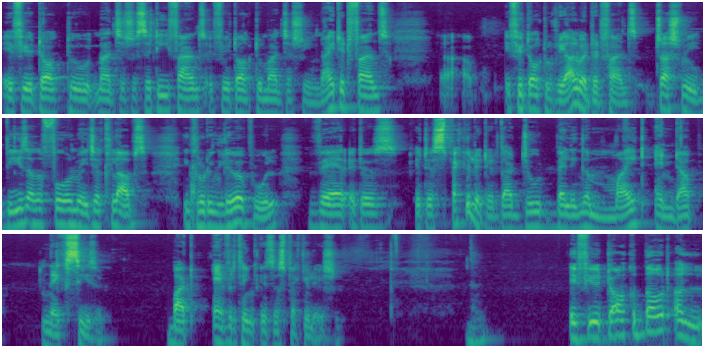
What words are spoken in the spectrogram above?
if you talk to Manchester City fans, if you talk to Manchester United fans, uh, if you talk to Real Madrid fans, trust me, these are the four major clubs, including Liverpool, where it is it is speculated that Jude Bellingham might end up next season. But everything is a speculation. If you talk about a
